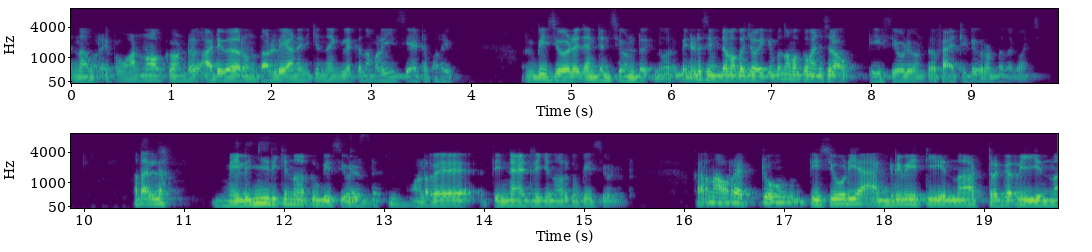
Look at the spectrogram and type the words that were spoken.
എന്നാ പറയും ഇപ്പോൾ വണ്ണമൊക്കെ ഉണ്ട് അടിവേറും തള്ളിയാണ് ഇരിക്കുന്നതെങ്കിലൊക്കെ നമ്മൾ ഈസി ആയിട്ട് പറയും. അവർക്ക് പി സി ഒയുടെ ടെൻഡൻസി ഉണ്ട് എന്ന് പറയും. പിന്നീട് സിംറ്റം ഒക്കെ ചോദിക്കുമ്പോൾ നമുക്ക് മനസ്സിലാവും പി സി ഒ ഡി ഉണ്ട് ഫാറ്റി ലിവർ ഉണ്ട് എന്നൊക്കെ മനസ്സിലാവും. അതല്ല മെലിഞ്ഞിരിക്കുന്നവർക്കും പി സി ഒ ഡി ഉണ്ട്. വളരെ തിന്നായിട്ടിരിക്കുന്നവർക്കും പി സി ഒ ഡി ഉണ്ട്. കാരണം അവർ ഏറ്റവും പി സി ഒ ഡിയെ അഗ്രിവേറ്റ് ചെയ്യുന്ന ട്രിഗർ ചെയ്യുന്ന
